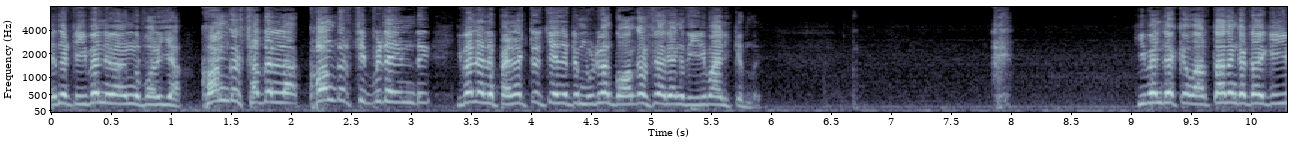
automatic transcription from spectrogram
എന്നിട്ട് ഇവന് അങ്ങ് പറയാ കോൺഗ്രസ് അതല്ല കോൺഗ്രസ് ഇവിടെ ഉണ്ട് ഇവനല്ലേ പെലക്ട് ചെയ്തിട്ട് മുഴുവൻ കോൺഗ്രസ്സുകാരെ അങ്ങ് തീരുമാനിക്കുന്നത്. ഇവന്റെയൊക്കെ വർത്താനം കേട്ടോ ഈ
